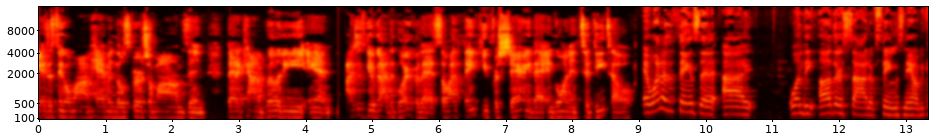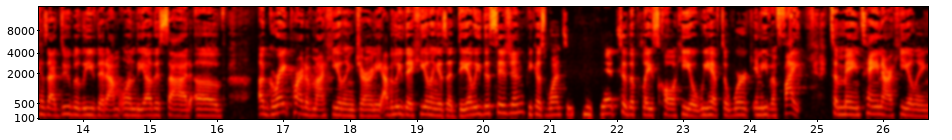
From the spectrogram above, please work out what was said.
as a single mom having those spiritual moms and that accountability and I just give God the glory for that. So I thank you for sharing that and going into detail. And one of the things that I on the other side of things now because I do believe that I'm on the other side of a great part of my healing journey. I believe that healing is a daily decision because once we get to the place called heal, we have to work and even fight to maintain our healing.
